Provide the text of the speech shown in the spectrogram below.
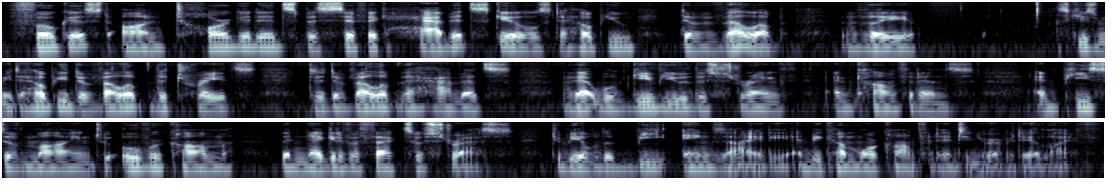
focused on targeted specific habit skills to help you develop the excuse me to help you develop the traits to develop the habits that will give you the strength and confidence and peace of mind to overcome the negative effects of stress, to be able to beat anxiety and become more confident in your everyday life.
